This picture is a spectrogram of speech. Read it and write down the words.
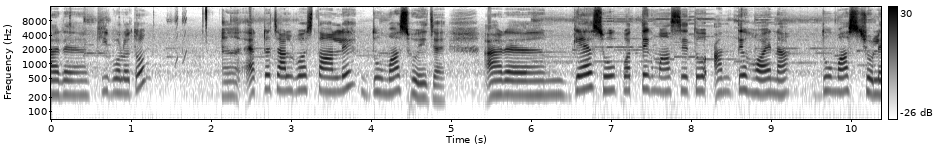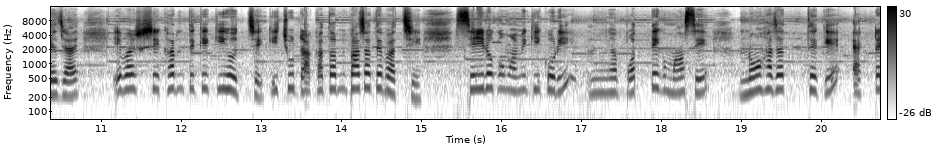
আর কি বলো তো একটা চাল বস্তা আনলে দু মাস হয়ে যায়। আর গ্যাসও প্রত্যেক মাসে তো আনতে হয় না। দু মাস চলে যায়। এবার সেখান থেকে কি হচ্ছে? কিছু টাকা তো আমি বাঁচাতে পারছি। সেই রকম আমি কি করি? প্রত্যেক মাসে ন হাজার থেকে একটা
